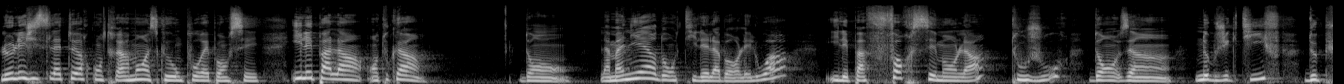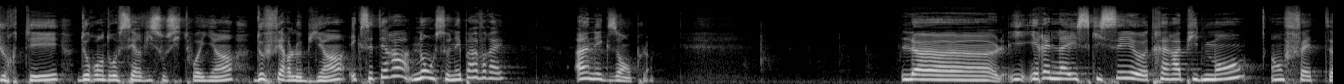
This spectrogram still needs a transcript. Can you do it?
le législateur, contrairement à ce qu'on pourrait penser, il n'est pas là, en tout cas dans la manière dont il élabore les lois, il n'est pas forcément là, toujours, dans un objectif de pureté, de rendre service aux citoyens, de faire le bien, etc. Non, ce n'est pas vrai. Un exemple. Irène l'a esquissé euh, très rapidement. En fait,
